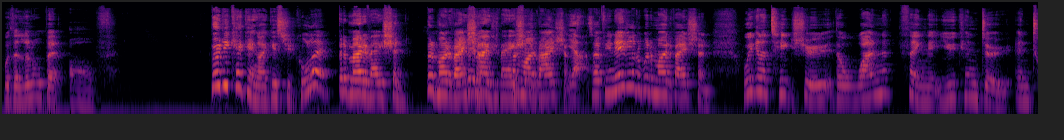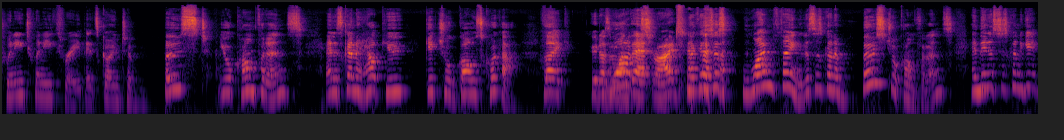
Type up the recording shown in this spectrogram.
with a little bit of booty kicking, I guess you'd call it. Bit of motivation. Bit of motivation. Bit of motivation. Bit of motivation. Yeah. So if you need a little bit of motivation, we're going to teach you the one thing that you can do in 2023 that's going to boost your confidence and it's going to help you get your goals quicker. Like Who doesn't want that, right? like it's just one thing. This is going to boost your confidence and then it's just going to get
